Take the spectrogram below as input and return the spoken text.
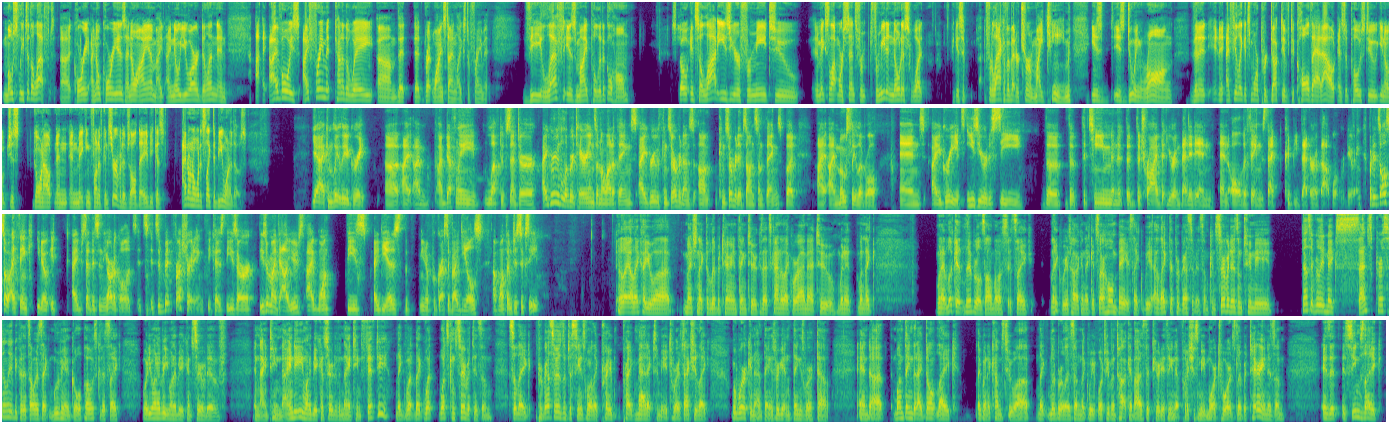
mostly to the left. Uh, Corey, I know Corey is. I know I am. I, I know you are, Dylan. And I, have always I frame it kind of the way um, that that Bret Weinstein likes to frame it. The left is my political home, so it's a lot easier for me to it makes a lot more sense for for me to notice what I guess if, for lack of a better term, my team is is doing wrong. Then it, it, I feel like it's more productive to call that out as opposed to you know just going out and, and making fun of conservatives all day because I don't know what it's like to be one of those. Yeah, I completely agree. Uh, I, I'm I'm definitely left of center. I agree with libertarians on a lot of things. I agree with conservatives um, conservatives on some things, but I, I'm mostly liberal. And I agree, it's easier to see the the the team and the, the, the tribe that you're embedded in and all the things that could be better about what we're doing. But it's also, I think, you know, it I've said this in the article, it's it's it's a bit frustrating because these are these are my values. I want these ideas, the you know, progressive ideals, I want them to succeed. I like, I like how you uh, mentioned like the libertarian thing too, because that's kind of like where I'm at too. When it when like when I look at liberals, almost it's like like we are talking like it's our home base. Like we, I like the progressivism. Conservatism to me doesn't really make sense personally because it's always like moving a goalpost. Because it's like, what do you want to be? You want to be a conservative in 1990? You want to be a conservative in 1950? Like what? Like what? What's conservatism? So like progressivism just seems more like pra- pragmatic to me, to where it's actually like we're working on things, we're getting things worked out. And uh, one thing that I don't like like when it comes to uh like liberalism, like we, what we've been talking about is the purity thing that pushes me more towards libertarianism. Is it? It seems like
